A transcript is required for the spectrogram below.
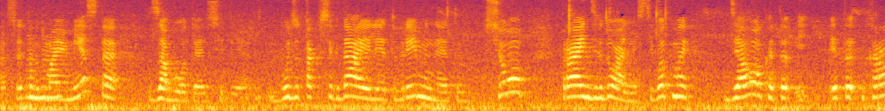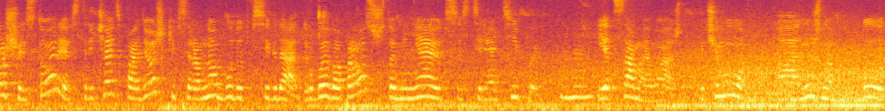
раз. Это вот Мгм. мое место заботы о себе. Будет так всегда или это временно, это все про индивидуальность. И вот мы диалог это, это хорошая история. Встречать по одежке все равно будут всегда. Другой вопрос, что меняются стереотипы. И это самое важное. Почему а, нужно было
